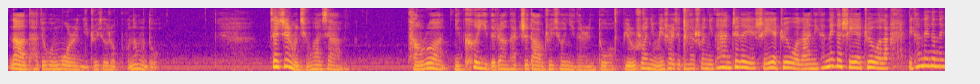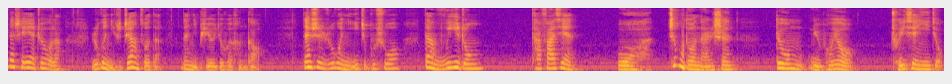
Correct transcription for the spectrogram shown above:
那他就会默认你追求者不那么多。在这种情况下，倘若你刻意的让他知道追求你的人多，比如说你没事就跟他说：“你看这个也谁也追我了，你看那个谁也追我了，你看那个那个谁也追我了。”如果你是这样做的，那你 PU 就会很高。但是如果你一直不说，但无意中他发现，哇，这么多男生对我女朋友。垂涎已久，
